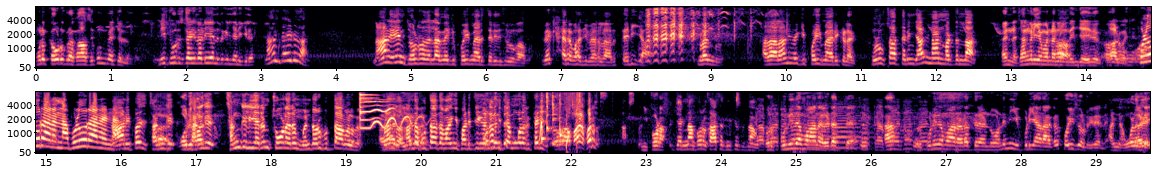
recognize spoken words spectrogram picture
உங்களுக்கு கொடுக்குற காசுக்கு உண்மையை சொல்லுங்க. நீ டூரிஸ்ட் கைடு இல்லாட்டி எனக்கு நிக்கிற? நான் கைடு தான். நான் ஏன் சொல்றது எல்லாமே பொய் மாதிரி தெரியுது சொல்லுங்க வேக்காரவாதி வேற அது தெரியா? விளங்கு. அதெல்லாம் இவைக்கு பொய் மாதிரி கிடக்கு. முழுசா தெரிஞ்சால் நான் மட்டும்தான். என்ன சங்கிலியம் என்ன வந்து இங்க இது கால் வச்சு. புழுறான் அண்ணா நான் இப்ப சங்கு ஒரு சங்கு சங்கிலியரும் சோழரும் என்ற ஒரு. விளங்குதா? அந்த புத்தகத்தை வாங்கி படிச்சீங்கன்னா மிச்சம் உங்களுக்கு தெரியும். நீ போடா. சரி, நான் போற காசை மிச்சத்து தான். ஒரு புனிதமான இடத்தை ஒரு புனிதமான இடத்துல ரெண்டு ஒண்ணு நீ இப்படியான ஆக்கள் பொய் சொல்றீங்க? அண்ணா உங்களுக்கு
